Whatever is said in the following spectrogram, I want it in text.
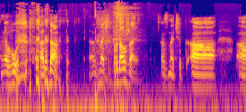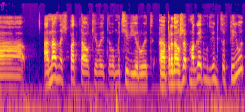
Вот, а, да. Значит, продолжаем. Значит, а, а, она, значит, подталкивает его, мотивирует, а, продолжает, помогает ему двигаться вперед.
